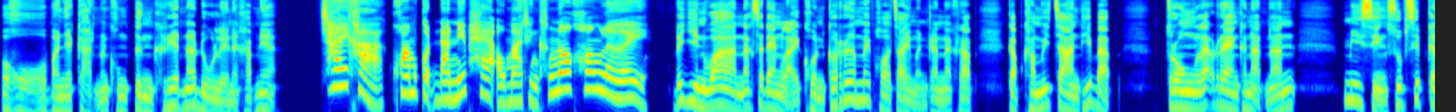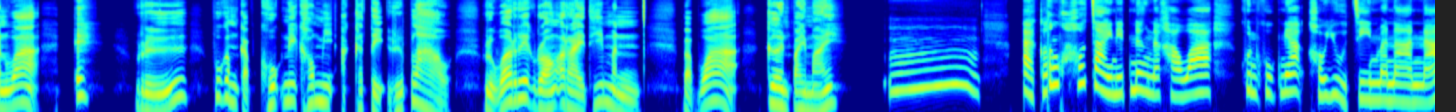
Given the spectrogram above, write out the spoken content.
โอ้โห บรรยากาศมันคงตึงเครียดน่าดูเลยนะครับเนี่ย ใช่ค่ะ ความกดดันนี้แผ่ออกมาถึงข้างนอกห้องเลย ได้ยินว่านักแสดงหลายคนก็เริ่มไม่พอใจเหมือนกันนะครับ กับคำวิจารณ์ที่แบบตรงและแรงขนาดนั้น มีเสียงซุบซิบกันว่า เอ๊ะ หรือผู้กำกับคุกนี่เขามีอคติหรือเปล่า หรือว่าเรียกร้องอะไรที่มัน แบบว่าเกินไปไหม แต่ก็ต้องเข้าใจนิดนึงนะคะว่าคุณคุกเนี่ยเขาอยู่จีนมานานนะ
